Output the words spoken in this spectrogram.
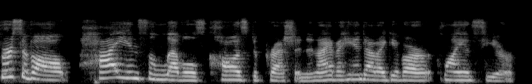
First of all, high insulin levels cause depression. And I have a handout I give our clients here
